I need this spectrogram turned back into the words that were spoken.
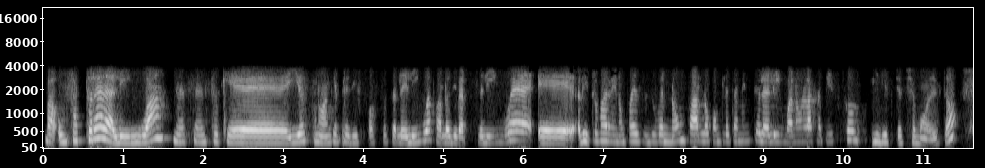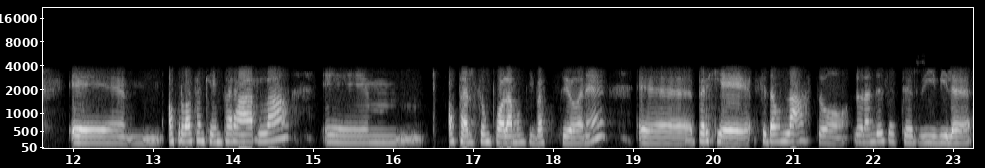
Ma un fattore è la lingua, nel senso che io sono anche predisposto per le lingue, parlo diverse lingue e ritrovarmi in un paese dove non parlo completamente la lingua, non la capisco, mi dispiace molto. E, um, ho provato anche a impararla e um, ho perso un po' la motivazione eh, perché se da un lato l'olandese è terribile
